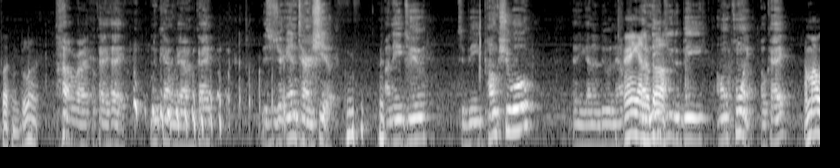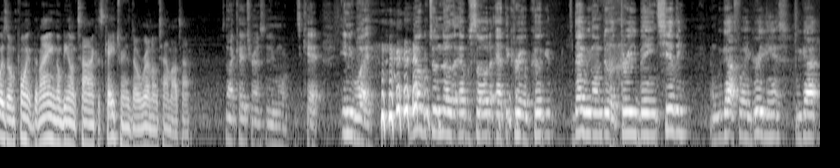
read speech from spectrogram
motherfucking blunt. All right. Okay. Hey, new camera guy. Okay. This is your internship. I need you to be punctual. And you gotta do it now. I ain't got no I car. need you to be on point. Okay. I'm always on point, but I ain't gonna be on time because K-Trans don't run on time all time. It's not K-Trans anymore. It's Cat. Anyway, welcome to another episode of At the Crib Cooking. Today we're gonna do a three bean chili, and we got for ingredients we got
